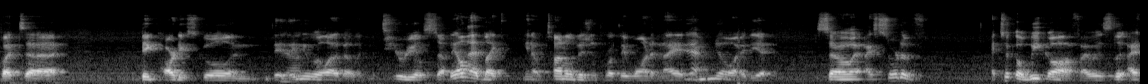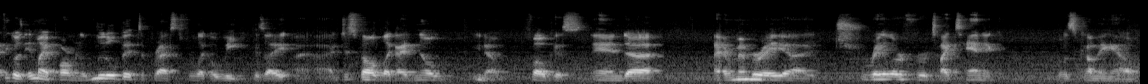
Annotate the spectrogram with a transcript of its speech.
but uh, big party school, and they, they knew a lot about like material stuff. They all had like, you know, tunnel vision for what they wanted, and I had Yeah. no idea. So I, I sort of I took a week off. I was I think I was in my apartment a little bit depressed for like a week because I I just felt like I had no you know focus and uh, I remember a uh, trailer for Titanic was coming out.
